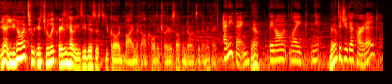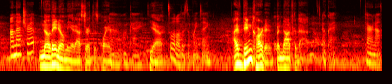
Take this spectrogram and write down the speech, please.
Yeah, you know it's it's really crazy how easy it is just you go and buy enough alcohol to kill yourself and no one says anything. Anything. Yeah. They don't like me. Yeah. Did you get carded on that trip? No, they know me at Astor at this point. Oh, okay. Yeah, It's a little disappointing. I've been carded, but not for that. Okay. Fair enough.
